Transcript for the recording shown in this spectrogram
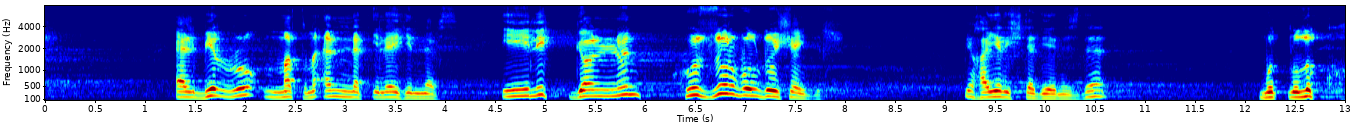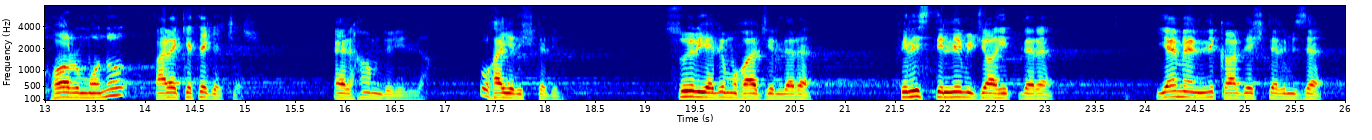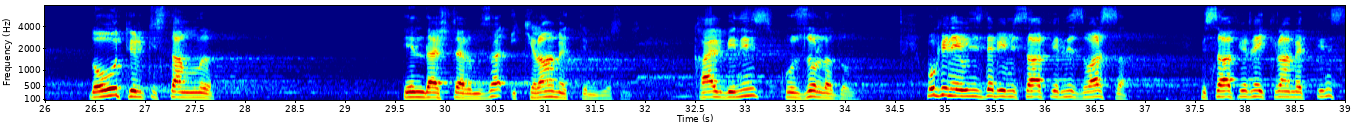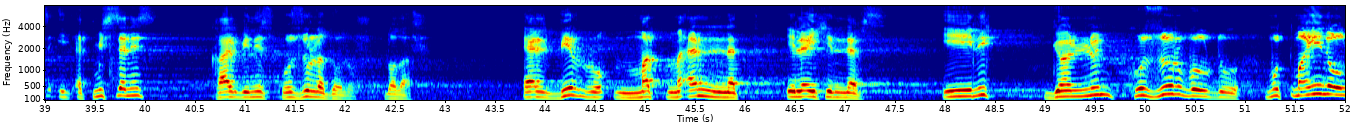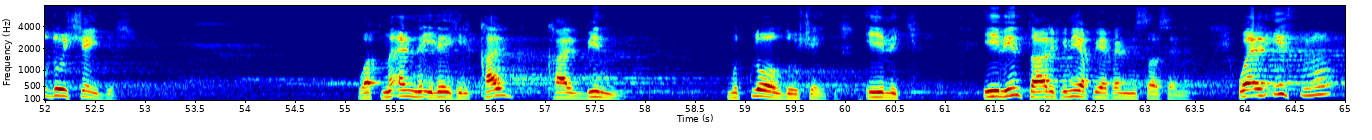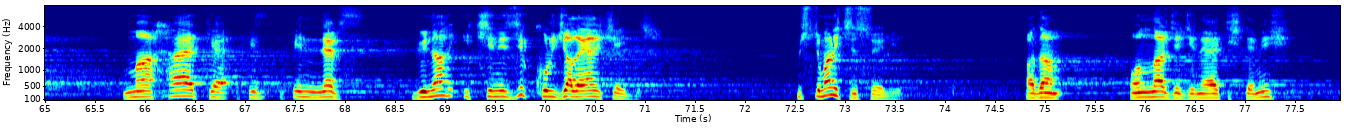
El birru matmaennet ileyhin nefs. İyilik gönlün huzur bulduğu şeydir. Bir hayır işlediğinizde mutluluk hormonu harekete geçer. Elhamdülillah. Bu hayır işledim. Suriyeli muhacirlere, Filistinli mücahitlere, Yemenli kardeşlerimize, Doğu Türkistanlı dindaşlarımıza ikram ettim diyorsunuz. Kalbiniz huzurla dolu. Bugün evinizde bir misafiriniz varsa, misafirine ikram ettiğiniz, etmişseniz kalbiniz huzurla dolur, dolar. El birru matmaennet ileyhin nefs. İyilik gönlün huzur bulduğu, mutmain olduğu şeydir. Vatmaenne ileyhil kalp, kalbin mutlu olduğu şeydir. İyilik. İyiliğin tarifini yapıyor Efendimiz sallallahu aleyhi ve sellem. Vel ismu ma hake fin nefs. Günah içinizi kurcalayan şeydir. Müslüman için söylüyor. Adam onlarca cinayet işlemiş.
